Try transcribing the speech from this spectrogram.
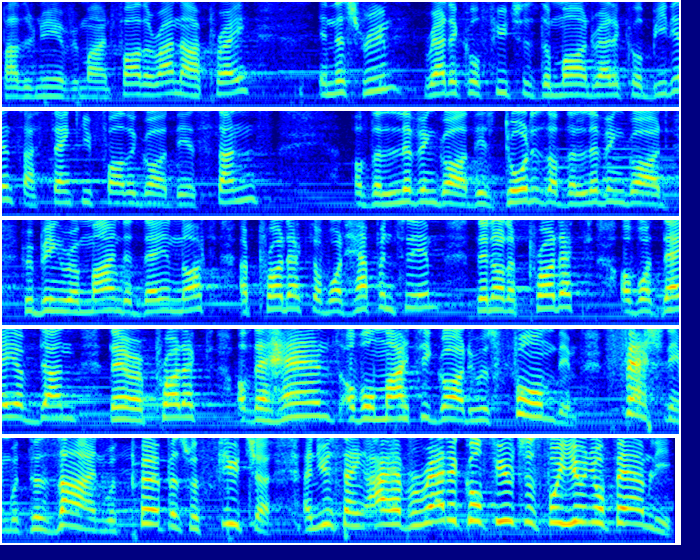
by the renewing of your mind. Father, right now I pray in this room, radical futures demand radical obedience. I thank you, Father God. There's sons of the living God. There's daughters of the living God who are being reminded they are not a product of what happened to them. They're not a product of what they have done. They are a product of the hands of Almighty God who has formed them, fashioned them with design, with purpose, with future. And you're saying, I have radical futures for you and your family.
